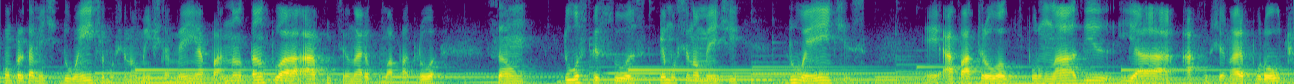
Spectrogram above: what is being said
completamente doente emocionalmente também. A, não, tanto a, a funcionária como a patroa são duas pessoas emocionalmente doentes. É, a patroa por um lado e, e a, a funcionária por outro.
